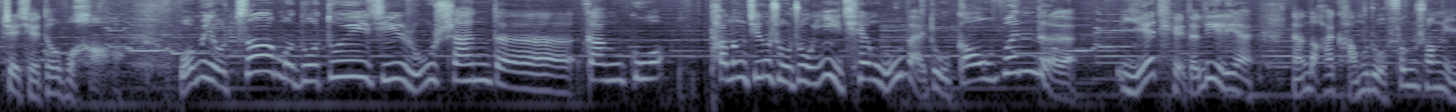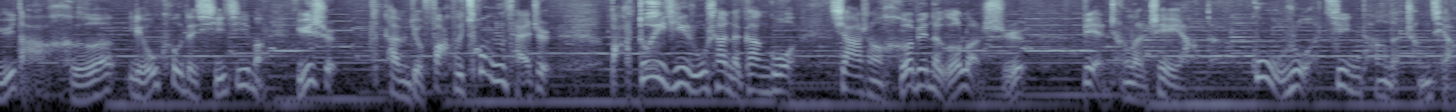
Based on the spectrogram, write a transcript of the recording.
这些都不好。我们有这么多堆积如山的干锅。它能经受住一千五百度高温的冶铁的历练，难道还扛不住风霜雨打和流寇的袭击吗？于是，他们就发挥聪明才智，把堆积如山的干锅加上河边的鹅卵石，变成了这样的固若金汤的城墙。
